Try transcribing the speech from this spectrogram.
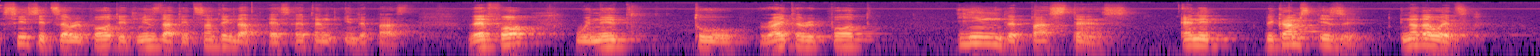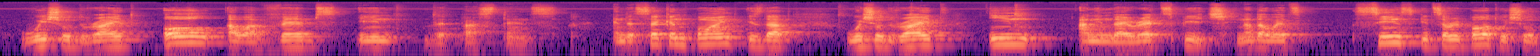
since it's a report, it means that it's something that has happened in the past. Therefore, we need to write a report in the past tense. And it becomes easy. In other words, we should write all our verbs in the past tense. And the second point is that we should write in an indirect speech. In other words, since it's a report, we should,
